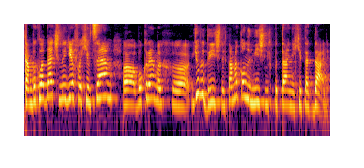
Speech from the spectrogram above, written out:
Там викладач не є фахівцем е, в окремих е, юридичних, там економічних питаннях і так далі.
